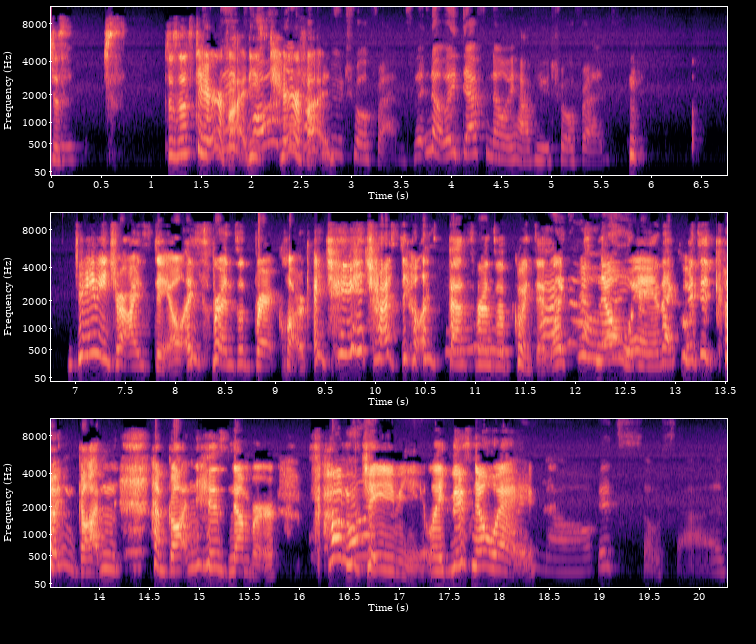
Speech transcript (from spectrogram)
just just, is terrified. He's terrified. mutual friends. No, they definitely have mutual friends. Jamie Drysdale is friends with Brett Clarke, and Jamie Drysdale is best friends with Quentin. I Like, know, there's no like- way that Quentin couldn't gotten have gotten his number from like- Jamie. Like, there's no way. Know. It's so sad.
